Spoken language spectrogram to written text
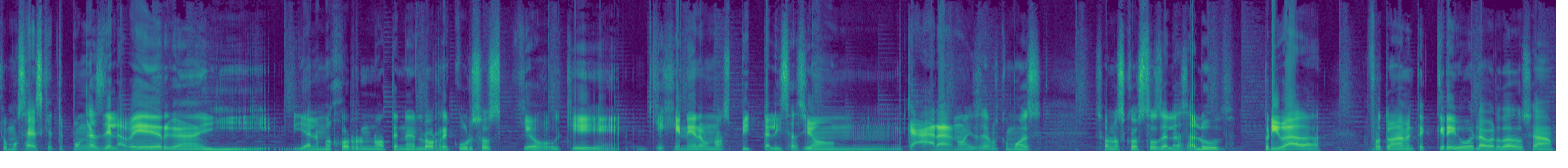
como sabes que te pongas de la verga y, y a lo mejor no tener los recursos que, que, que, genera una hospitalización cara, ¿no? Ya sabemos cómo es, son los costos de la salud privada. Afortunadamente creo, la verdad, o sea,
